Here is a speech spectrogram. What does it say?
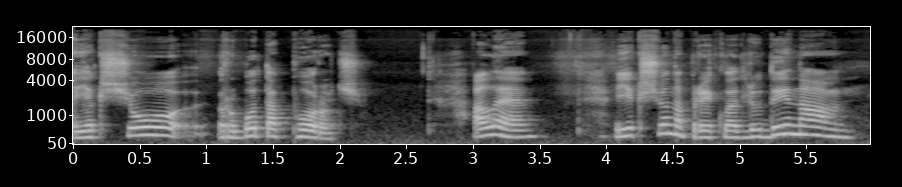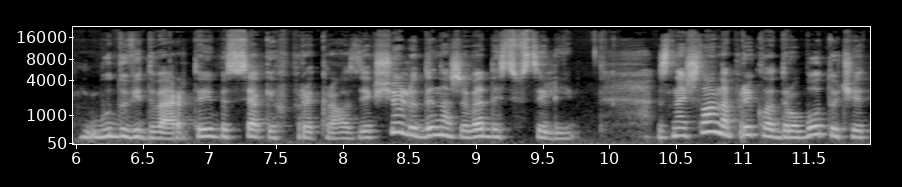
якщо робота поруч. Але якщо, наприклад, людина, буду відвертою, без всяких прикрас, якщо людина живе десь в селі, знайшла, наприклад, роботу чи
